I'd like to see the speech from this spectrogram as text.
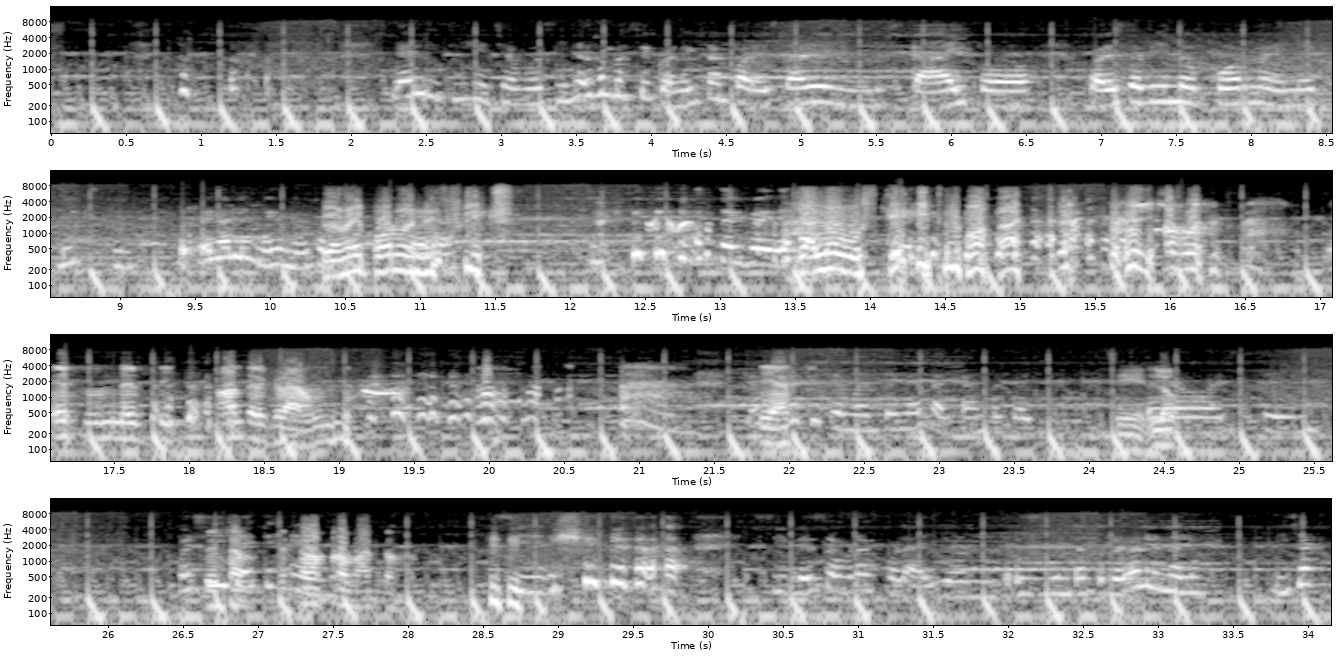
Ya les dije, chavos, si nada más se conectan para estar en Skype o para estar viendo porno en Netflix, pues, pues regálenme mejor. Pero no hay porno en. Netflix. No tengo idea. Ya lo busqué y no hay. ya, pues, es un Netflix underground. Qué que te mantengas al tanto, coño. Sí, Pero, lo, este... Pues sí, está- ya tienen... estaba probando. Si les sobra por ahí un 360, pues regálenmelo. Y ya.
